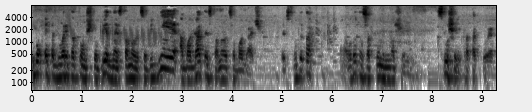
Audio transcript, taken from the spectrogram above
Но это говорит о том, что бедные становятся беднее, а богатые становятся богаче. То есть вот это, вот это закон умножения. Слышали про такое?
